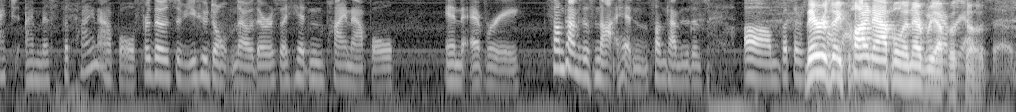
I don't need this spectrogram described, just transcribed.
I, j- I missed the pineapple. For those of you who don't know, there is a hidden pineapple in every. Sometimes it's not hidden. Sometimes it is. Um, but there's There is a pineapple in every, in every episode. episode.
